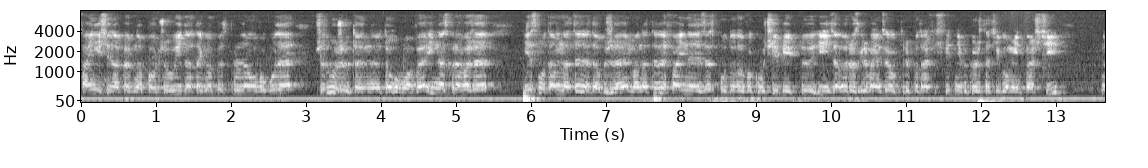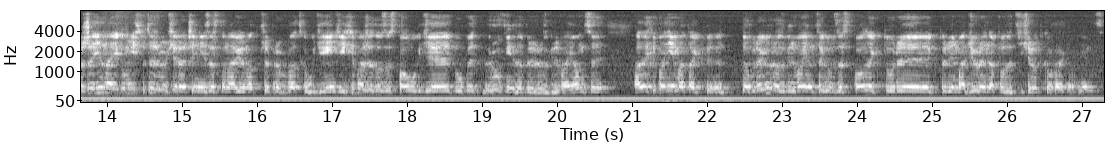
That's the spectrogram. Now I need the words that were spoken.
fajnie się na pewno poczuł i dlatego bez problemu w ogóle przedłużył tą umowę. Inna sprawa, że jest mu tam na tyle dobrze, ma na tyle fajny zespół wokół który, i rozgrywającego, który potrafi świetnie wykorzystać jego umiejętności, no, że ja na jego miejscu też bym się raczej nie zastanawiał nad przeprowadzką gdzie indziej, chyba że do zespołu, gdzie byłby równie dobry rozgrywający, ale chyba nie ma tak e, dobrego rozgrywającego w zespole, który, który ma dziurę na pozycji środkowego, więc,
